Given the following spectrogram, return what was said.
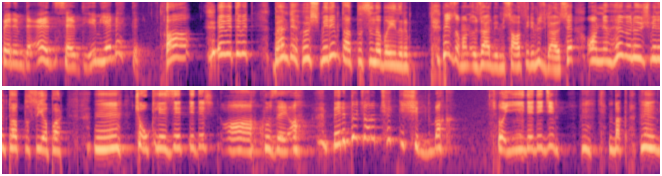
Benim de en sevdiğim yemektir. Aa evet evet ben de höşmerim tatlısına bayılırım. Ne zaman özel bir misafirimiz gelse annem hemen höşmerim tatlısı yapar. Hmm, çok lezzetlidir. Ah Kuzey ah benim de canım çekti şimdi bak. Ay dedeciğim. Hı, Bak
